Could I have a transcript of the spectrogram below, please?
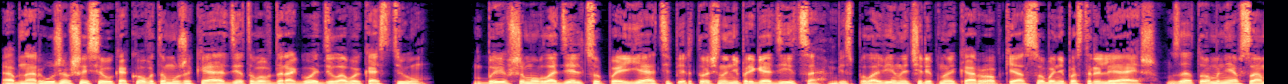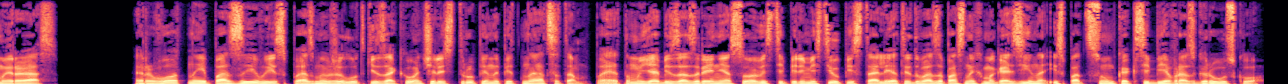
обнаружившийся у какого-то мужика, одетого в дорогой деловой костюм. Бывшему владельцу ПЯ теперь точно не пригодится, без половины черепной коробки особо не постреляешь, зато мне в самый раз. Рвотные позывы и спазмы в желудке закончились в трупе на пятнадцатом, поэтому я без озрения совести переместил пистолет и два запасных магазина из-под сумка к себе в разгрузку.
